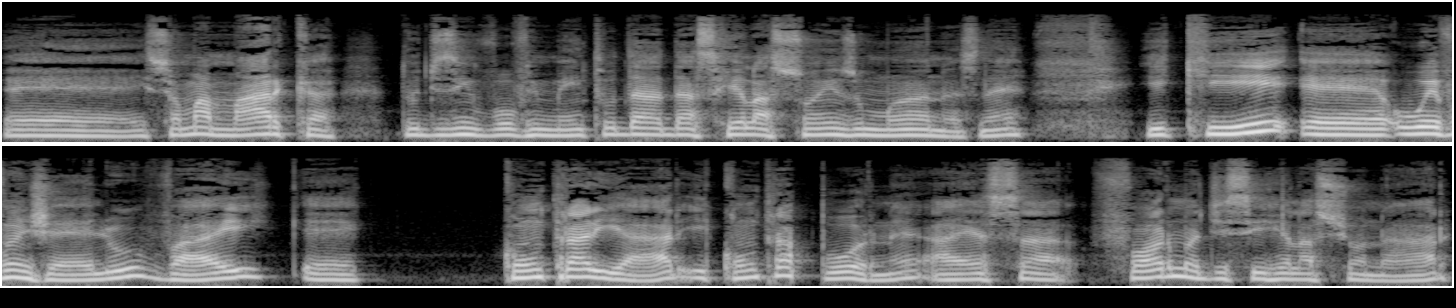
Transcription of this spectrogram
É, isso é uma marca do desenvolvimento da, das relações humanas, né? E que é, o evangelho vai é, contrariar e contrapor né, a essa forma de se relacionar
